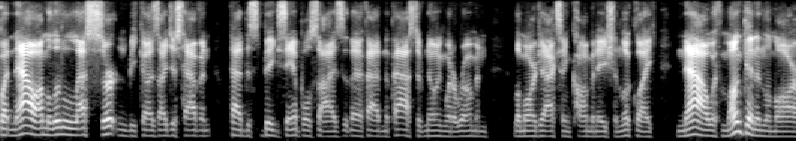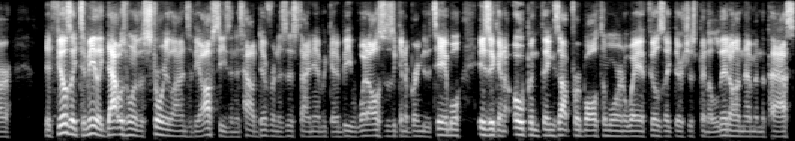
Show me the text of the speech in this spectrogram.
But now I'm a little less certain because I just haven't had this big sample size that I've had in the past of knowing what a Roman Lamar Jackson combination looked like. Now with Monken and Lamar, it feels like to me like that was one of the storylines of the offseason is how different is this dynamic going to be? What else is it going to bring to the table? Is it going to open things up for Baltimore in a way it feels like there's just been a lid on them in the past?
